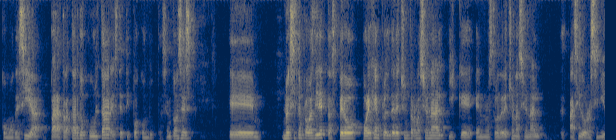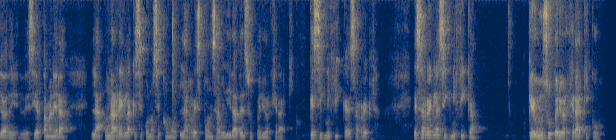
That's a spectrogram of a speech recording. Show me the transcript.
como decía, para tratar de ocultar este tipo de conductas. Entonces, eh, no existen pruebas directas, pero, por ejemplo, el derecho internacional y que en nuestro derecho nacional ha sido recibida de, cierta manera, la, una regla que se conoce como la responsabilidad del superior jerárquico. ¿Qué significa esa regla? Esa regla significa que un superior jerárquico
